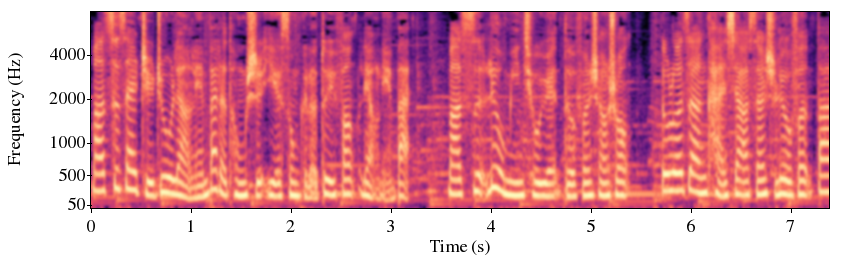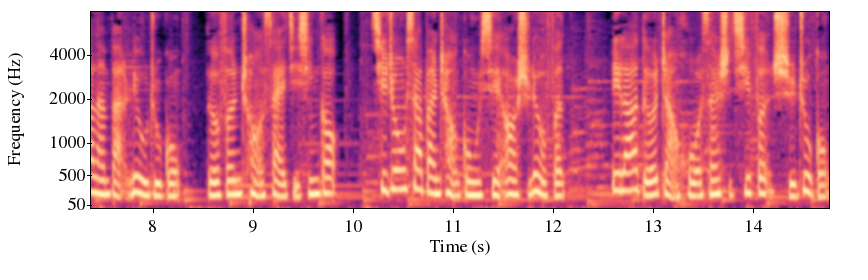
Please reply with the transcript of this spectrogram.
马刺在止住两连败的同时，也送给了对方两连败。马刺六名球员得分上双，德罗赞砍下三十六分、八篮板、六助攻，得分创赛季新高。其中下半场贡献二十六分，利拉德斩获三十七分、十助攻。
